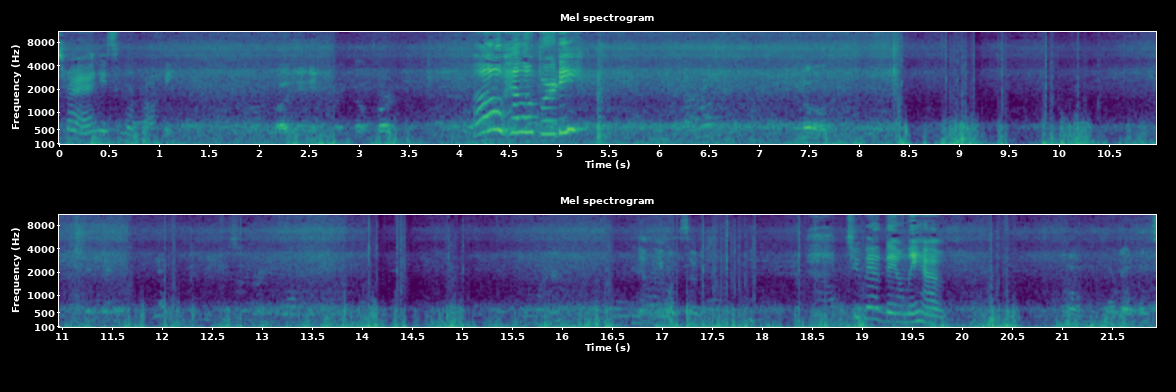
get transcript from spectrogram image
That's right. I need some more coffee. I didn't even drink. Oh. Oh, hello, Birdie. Another one. Maybe he's a drink. No, you want soda. Too bad they only have. Oh, more dolphins.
